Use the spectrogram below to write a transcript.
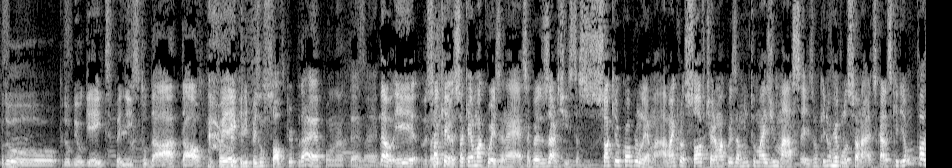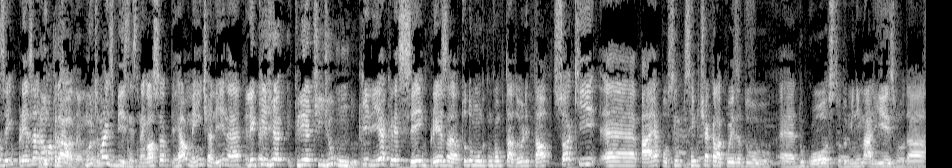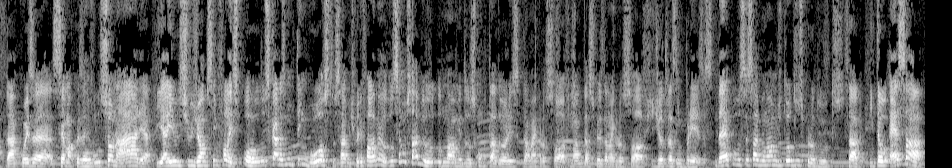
pro, pro Bill Gates pra ele estudar tal. E foi aí que ele fez um software pra Apple, né? Até, né? Não, e só que, só que é uma coisa, né? Essa coisa dos artistas. Só que qual é o problema? A Microsoft era uma coisa muito mais de massa. Eles não queriam revolucionar. Os caras queriam fazer a empresa era Lucrar, uma né, muito mais business. Negócio realmente ali, né? Ele queria, queria atingir o mundo. queria crescer, empresa, todo mundo com computador e tal. Só que é, a Apple sempre, sempre tinha aquela coisa do, é, do gosto, do minimalismo, da, da coisa ser uma coisa revolucionária. E aí o Steve Jobs sempre fala isso, pô, os caras não têm gosto, sabe? Tipo, ele fala, meu, você não sabe o, nome dos computadores da Microsoft, o nome das coisas da Microsoft, de outras empresas. Da Apple você sabe o nome de todos os produtos, sabe? Então essa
